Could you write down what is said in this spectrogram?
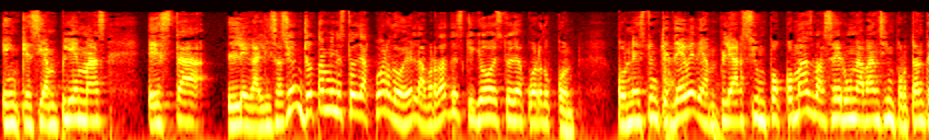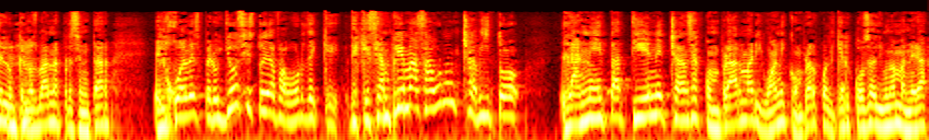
en que se amplíe más esta legalización. Yo también estoy de acuerdo, ¿eh? La verdad es que yo estoy de acuerdo con, con esto, en que debe de ampliarse un poco más, va a ser un avance importante lo que nos van a presentar el jueves, pero yo sí estoy a favor de que, de que se amplíe más. Aún un chavito la neta tiene chance a comprar marihuana y comprar cualquier cosa de una manera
